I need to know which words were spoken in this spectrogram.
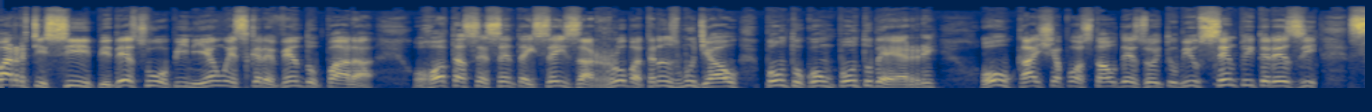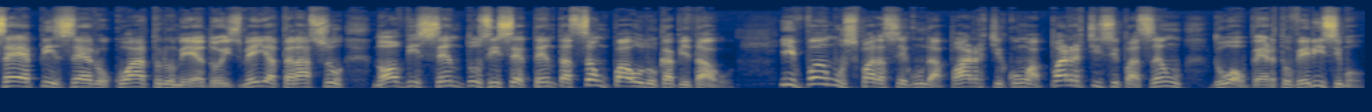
Participe, dê sua opinião escrevendo para rota66 arroba transmundial.com.br ou Caixa Postal 18.113, CEP 04626-970 São Paulo, capital. E vamos para a segunda parte com a participação do Alberto Veríssimo.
